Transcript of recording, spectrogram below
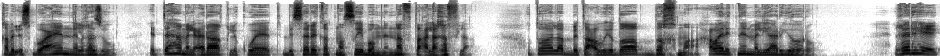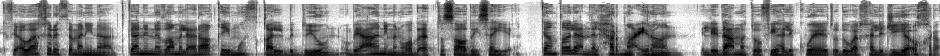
قبل أسبوعين من الغزو اتهم العراق الكويت بسرقة نصيبه من النفط على غفلة وطالب بتعويضات ضخمة حوالي 2 مليار يورو. غير هيك في أواخر الثمانينات كان النظام العراقي مثقل بالديون وبيعاني من وضع اقتصادي سيء. كان طالع من الحرب مع إيران اللي دعمته فيها الكويت ودول خليجية أخرى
